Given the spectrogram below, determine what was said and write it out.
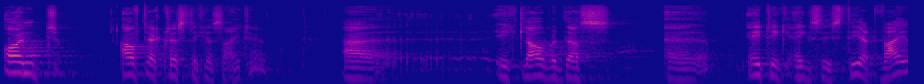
Und auf der christlichen Seite, äh, ich glaube, dass äh, Ethik existiert, weil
